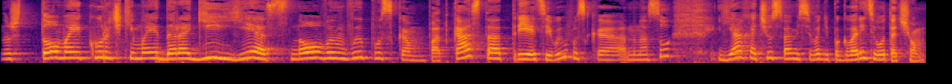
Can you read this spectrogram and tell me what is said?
Ну что, мои курочки, мои дорогие, с новым выпуском подкаста, третий выпуск э, на носу, я хочу с вами сегодня поговорить вот о чем.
